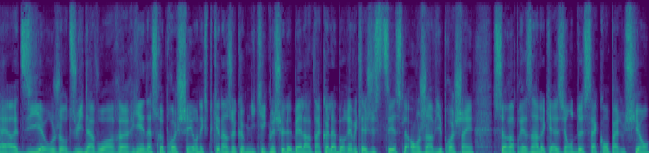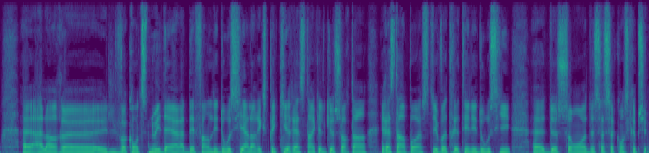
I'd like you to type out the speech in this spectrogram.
a dit aujourd'hui n'avoir rien à se reprocher. On expliquait dans un communiqué que M. Lebel entend collaborer avec la justice le 11 janvier prochain, sera présent à l'occasion de sa comparution. alors, il va continuer d'ailleurs à défendre les dossiers. Alors, explique qu'il reste en quelque sorte en, reste en poste et va traiter les dossiers euh, de son de sa circonscription.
